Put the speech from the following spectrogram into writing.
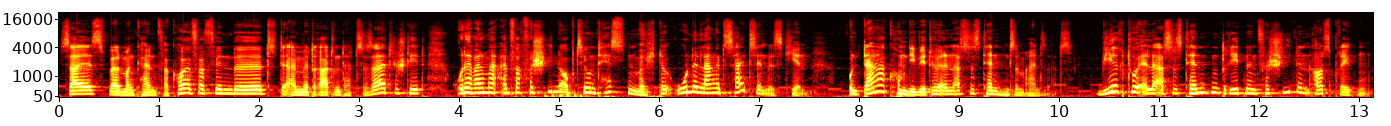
Sei es, weil man keinen Verkäufer findet, der einem mit Rat und Tat zur Seite steht, oder weil man einfach verschiedene Optionen testen möchte, ohne lange Zeit zu investieren. Und da kommen die virtuellen Assistenten zum Einsatz. Virtuelle Assistenten treten in verschiedenen Ausprägungen.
